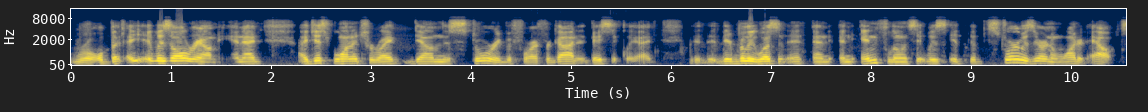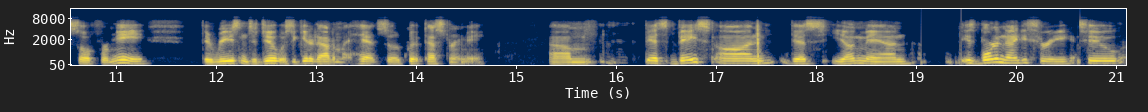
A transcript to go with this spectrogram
role, but it, it, was all around me, and I I just wanted to write down this story before I forgot it. Basically, I there really wasn't an, an influence. It was it, the story was there and I wanted out. So for me, the reason to do it was to get it out of my head, so it quit pestering me. Um, it's based on this young man He's born in 93 to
